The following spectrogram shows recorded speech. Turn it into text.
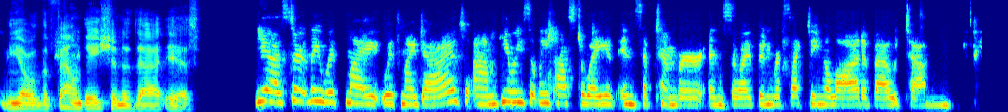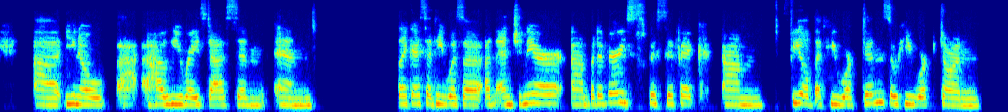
you know the foundation of that is? Yeah, certainly with my with my dad. Um, he recently passed away in, in, September, and so I've been reflecting a lot about um, uh, you know how he raised us and and like I said, he was a, an engineer, um, but a very specific um, field that he worked in. So he worked on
